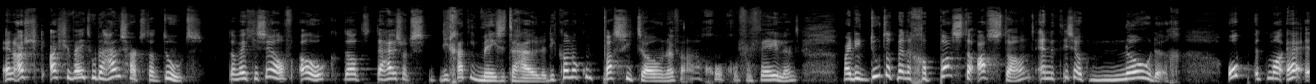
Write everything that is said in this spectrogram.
En als je, als je weet hoe de huisarts dat doet, dan weet je zelf ook dat de huisarts, die gaat niet mee zitten huilen. Die kan ook compassie tonen. Van, oh, goh, goh, vervelend. Maar die doet dat met een gepaste afstand. En het is ook nodig op het he,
